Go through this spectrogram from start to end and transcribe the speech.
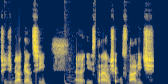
w siedzibie agencji i starają się ustalić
